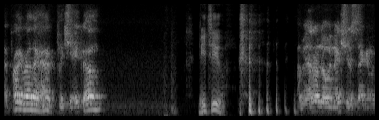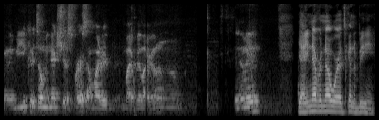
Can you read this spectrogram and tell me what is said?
I'd probably rather have Pacheco. Me too. I mean, I don't know what next year's second is gonna be. You could have told me next year's first. I might have might be like, I don't know. You know what I mean? Yeah, you never know where it's gonna be.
